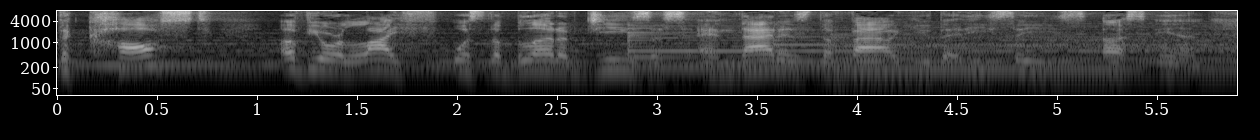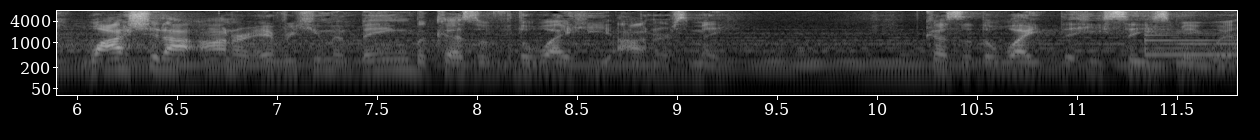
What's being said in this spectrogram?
The cost of your life was the blood of Jesus, and that is the value that He sees us in. Why should I honor every human being? Because of the way He honors me, because of the weight that He sees me with.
